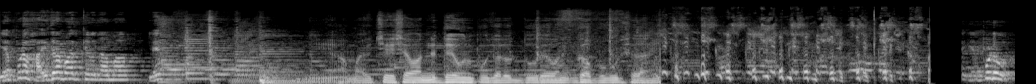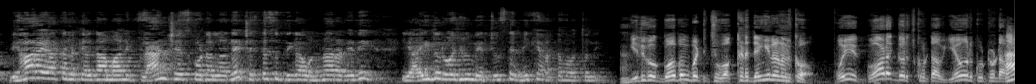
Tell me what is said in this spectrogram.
ఎప్పుడు హైదరాబాద్కి వెళ్దామా లేదా అమ్మాయి చేసేవన్నీ దేవుని పూజలు దూరేవని గబ్బు గుడిసేదని ఎప్పుడు విహారయాత్రలకు వెళ్దామా అని ప్లాన్ చేసుకోవడంలోనే చిత్తశుద్ధిగా ఉన్నారనేది ఈ ఐదు రోజులు మీరు చూస్తే మీకే అర్థమవుతుంది. ఇదిగో గోపం పట్టించి ఒక్కడ దెంగిననుకో పోయి గోడ గరుచుకుంటావు ఏమనుకుంటున్నావు?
